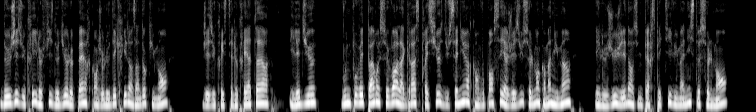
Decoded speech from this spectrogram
de Jésus-Christ le Fils de Dieu le Père quand je le décris dans un document. Jésus-Christ est le Créateur, il est Dieu. Vous ne pouvez pas recevoir la grâce précieuse du Seigneur quand vous pensez à Jésus seulement comme un humain et le juger dans une perspective humaniste seulement.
